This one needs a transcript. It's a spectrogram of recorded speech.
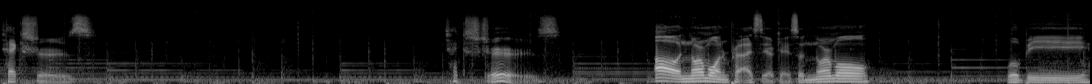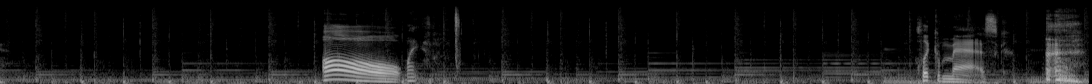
textures. Textures. Oh, normal and pre I see. Okay, so normal will be Oh, wait. Click mask.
